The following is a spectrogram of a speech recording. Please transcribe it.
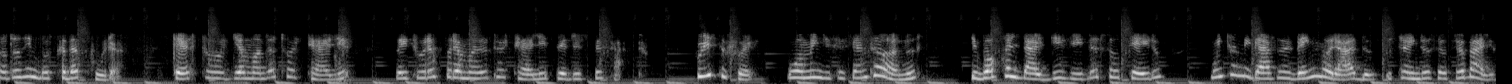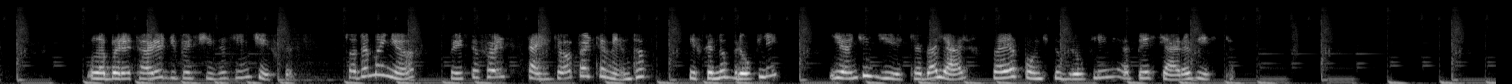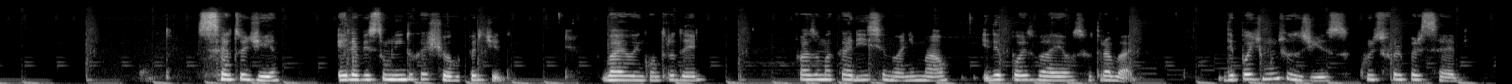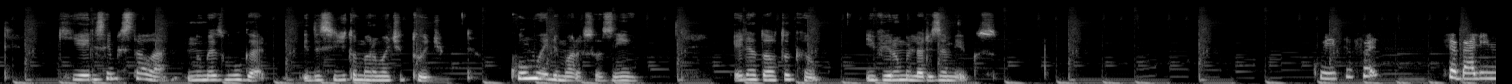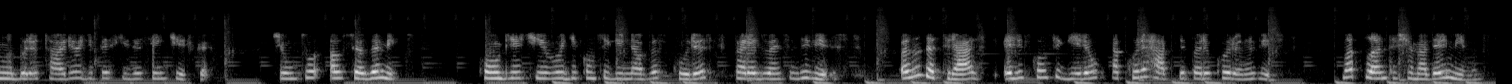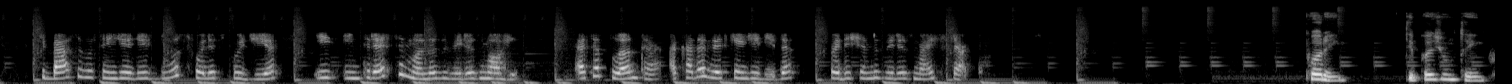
Todos em Busca da Cura. Texto de Amanda Tortelli, leitura por Amanda Tortelli e Pedro Espessato. Christopher, um homem de 60 anos, de boa qualidade de vida, solteiro, muito amigável e bem-humorado, está indo ao seu trabalho. O Laboratório de Pesquisa Científica. Toda manhã, Christopher sai de seu apartamento, fica no Brooklyn, e antes de ir trabalhar, vai à ponte do Brooklyn apreciar a vista. Certo dia, ele avista um lindo cachorro perdido. Vai ao encontro dele, faz uma carícia no animal e depois vai ao seu trabalho. Depois de muitos dias, Christopher percebe que ele sempre está lá, no mesmo lugar, e decide tomar uma atitude. Como ele mora sozinho, ele adota o cão e viram melhores amigos. Christopher trabalha em um laboratório de pesquisa científica, junto aos seus amigos, com o objetivo de conseguir novas curas para doenças e vírus. Anos atrás, eles conseguiram a cura rápida para o coronavírus, uma planta chamada Herminos, que basta você ingerir duas folhas por dia e em três semanas o vírus morre. Essa planta, a cada vez que é ingerida, vai deixando o vírus mais fraco. Porém, depois de um tempo,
